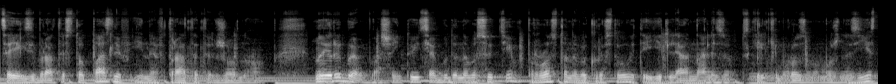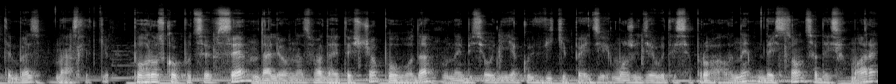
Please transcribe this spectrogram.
Це як зібрати 100 пазлів і не втратити жодного. Ну і риби, ваша інтуїція буде на висоті, просто не використовуйте її для аналізу, скільки морозива можна з'їсти без наслідків. По гороскопу це все. Далі у нас згадайте, що погода у небі сьогодні, як у Вікіпедії, можуть з'явитися прогалини, десь сонце, десь хмари.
